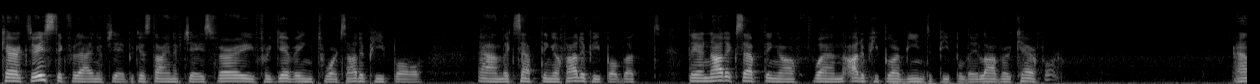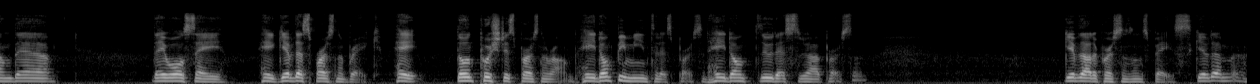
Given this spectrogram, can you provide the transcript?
characteristic for the INFJ because the INFJ is very forgiving towards other people and accepting of other people, but they are not accepting of when other people are being to people they love or care for. And uh, they will say, hey, give this person a break. Hey, don't push this person around. Hey, don't be mean to this person. Hey, don't do this to that person. Give the other person some space. Give them uh,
